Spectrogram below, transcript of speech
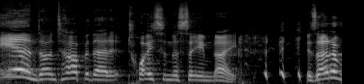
And on top of that, it twice in the same night. Is that a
